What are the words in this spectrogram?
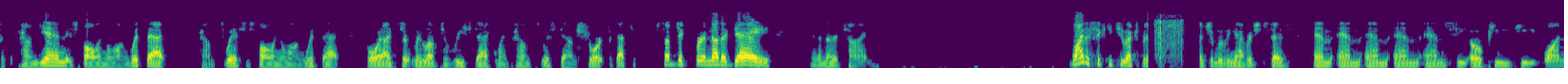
Like the pound yen is falling along with that. Pound Swiss is falling along with that. Boy, I'd certainly love to restack my pound Swiss down short, but that's a subject for another day and another time. Why the 62 exponential moving average says MMMMMCOPT1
